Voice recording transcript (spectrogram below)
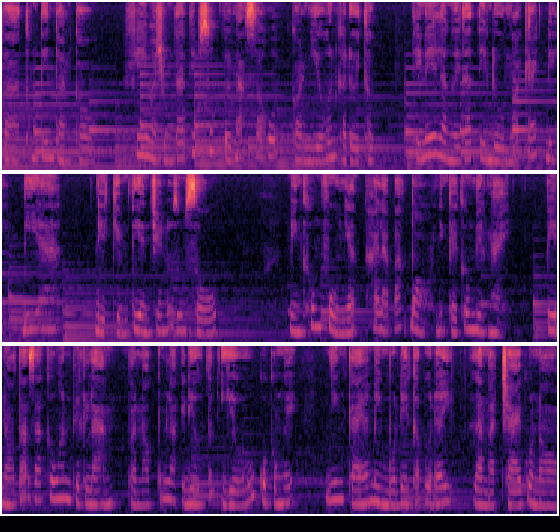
và thông tin toàn cầu. Khi mà chúng ta tiếp xúc với mạng xã hội còn nhiều hơn cả đời thực, thế nên là người ta tìm đủ mọi cách để bia, để kiếm tiền trên nội dung số. Mình không phủ nhận hay là bác bỏ những cái công việc này vì nó tạo ra công ăn việc làm và nó cũng là cái điều tất yếu của công nghệ. Nhưng cái mà mình muốn đề cập ở đây là mặt trái của nó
